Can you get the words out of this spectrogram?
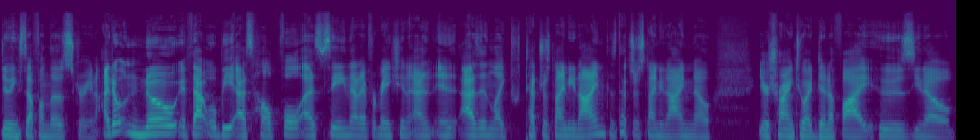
doing stuff on those screen. I don't know if that will be as helpful as seeing that information and as in like Tetris 99 because Tetris 99 you know you're trying to identify who's you know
